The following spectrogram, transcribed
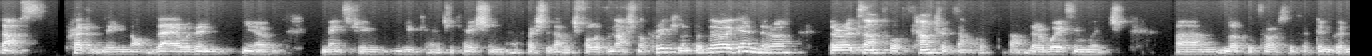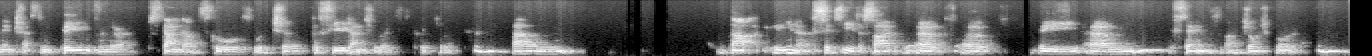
That's presently not there within, you know, mainstream UK education, especially that which follows the national curriculum. But there again, there are there are examples, counterexamples. of that. There are ways in which um, local authorities have done good and interesting things, and there are standout schools which have pursued anti-racist curriculum. Mhm. Um, that you know sits either side of, of, of the um, statements about George Floyd, Mhm.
